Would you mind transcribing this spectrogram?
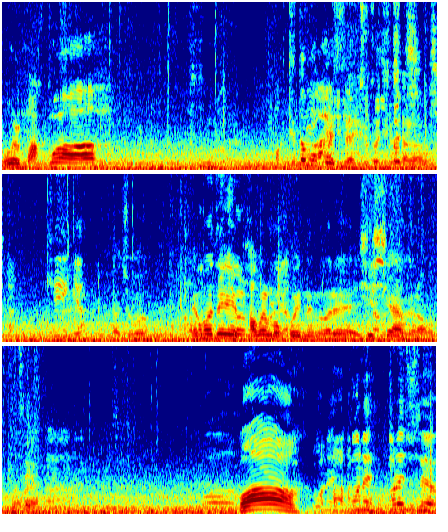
뭘 막 와. 막 뜯어먹고 있어요 두더지처럼 케이크야? 그래가지고 멤버들이 밥을 먹고 있는 거를 실시간으로 한번 보세요 와 꺼내 꺼내 꺼내 주세요.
